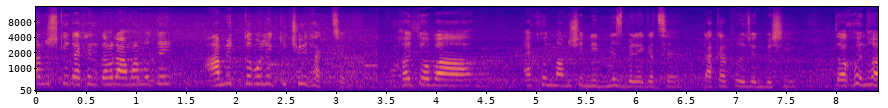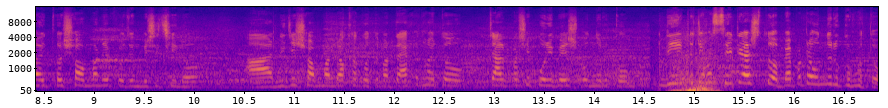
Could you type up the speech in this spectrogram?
মানুষকে দেখাই, তাহলে আমার মধ্যে আমিত্ব বলে কিছুই থাকছে না। হয়তো বা এখন মানুষের নিডনেস বেড়ে গেছে, টাকার প্রয়োজন বেশি। তখন হয়তো সম্মানের প্রয়োজন বেশি ছিল, আর নিজের সম্মান রক্ষা করতে পারতো। এখন হয়তো চারপাশে পরিবেশ অন্যরকম। ডিরেক্টর যখন সেটে আসতো, ব্যাপারটা অন্যরকম হতো।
